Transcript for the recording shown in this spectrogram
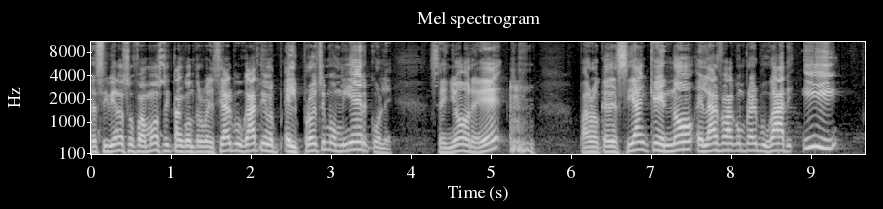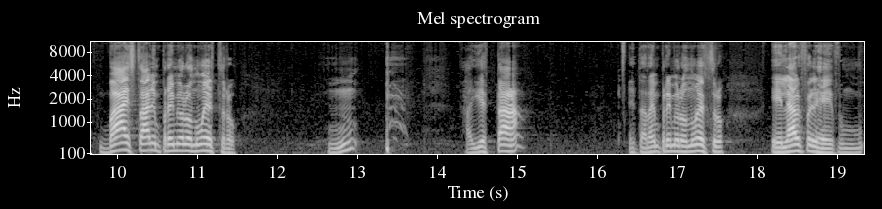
recibiendo su famoso y tan controversial Bugatti el, próximo miércoles. Señores, ¿eh? para los que decían que no, el Alfa va a comprar el Bugatti y va a estar en premio lo nuestro. Mm. Ahí está. Estará en premio lo nuestro. El Alfa el jefe. Un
